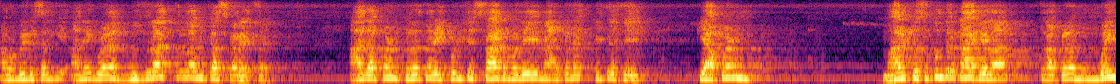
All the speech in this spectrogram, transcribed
आपण बघितलं असेल की अनेक वेळा गुजरातला विकास करायचा आहे. आज आपण खरं तर एकोणीसशे साठमध्ये नारकण्यात माहिती असेल की आपण महाराष्ट्र स्वतंत्र का केला? तर आपल्याला मुंबई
